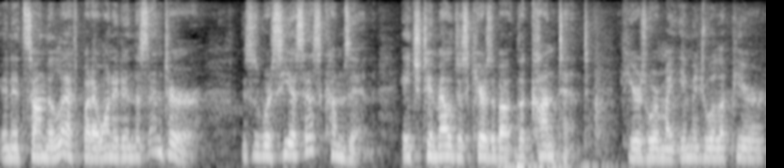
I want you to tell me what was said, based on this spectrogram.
and it's on the left, but I want it in the center. This is where CSS comes in. HTML just cares about the content. Here's where my image will appear.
